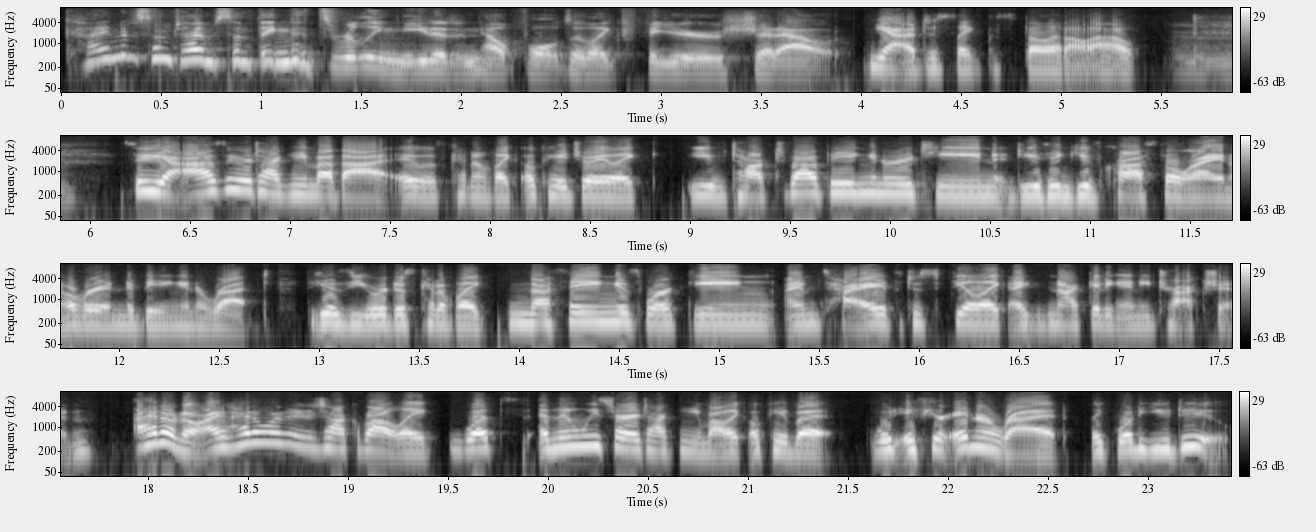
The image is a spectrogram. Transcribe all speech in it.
kind of sometimes something that's really needed and helpful to like figure shit out. yeah, just like spell it all out. Mm-hmm. So yeah, as we were talking about that, it was kind of like, okay, Joy, like you've talked about being in a routine. Do you think you've crossed the line over into being in a rut? Because you were just kind of like, nothing is working. I'm tired. I just feel like I'm not getting any traction. I don't know. I kind of wanted to talk about like what's, and then we started talking about like, okay, but what, if you're in a rut, like what do you do?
